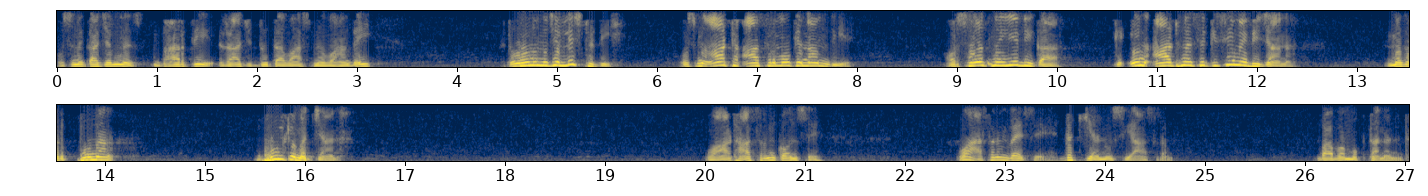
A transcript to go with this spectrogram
उसने कहा, जब मैं भारतीय राजदूतावास में वहाँ गई तो उन्होंने मुझे लिस्ट दी। उसमें आठ आश्रमों के नाम दिए। और साथ में ये भी कहा कि इन आठ में से किसी में भी जाना, मगर पूना भूल के मत जाना। वो आठ आश्रम कौन से? वो आश्रम वैसे दकियानुसी आश्रम। बाबा मुक्तानंद।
